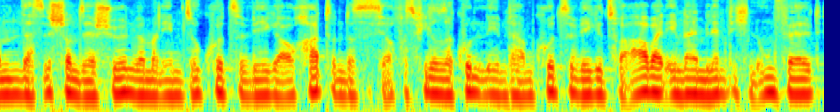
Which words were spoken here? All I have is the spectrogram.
Ähm, das ist schon sehr schön, wenn man eben so kurze Wege auch hat und das ist ja auch, was viele unserer Kunden eben haben, kurze Wege zur Arbeit in einem ländlichen Umfeld.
